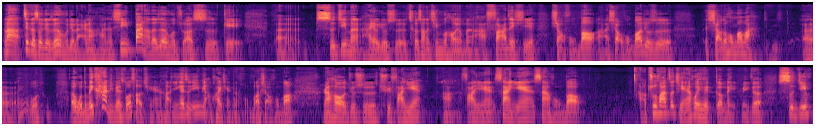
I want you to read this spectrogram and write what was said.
那这个时候就任务就来了哈，那新伴郎的任务主要是给呃司机们，还有就是车上的亲朋好友们啊发这些小红包啊，小红包就是小的红包嘛，呃，哎我呃我都没看里面是多少钱哈，应该是一两块钱的红包小红包，然后就是去发烟啊，发烟散烟散红包。好，出发之前会给每每个司机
